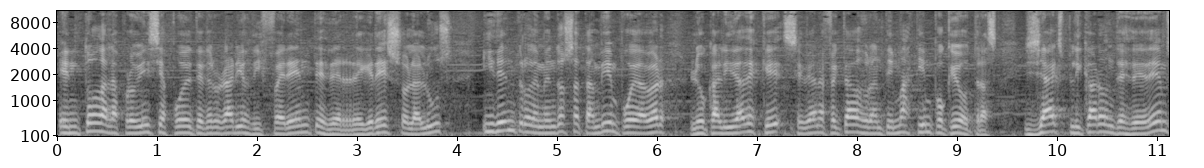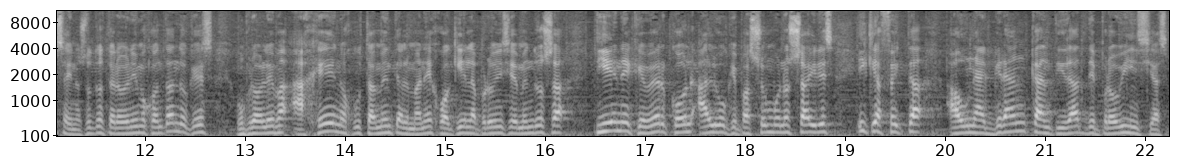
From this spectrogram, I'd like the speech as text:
en todas las provincias puede tener horarios diferentes de regreso la luz y dentro de Mendoza también puede haber localidades que se vean afectadas durante más tiempo que otras. Ya explicaron desde DEMSA y nosotros te lo venimos contando que es un problema ajeno justamente al manejo aquí en la provincia de Mendoza, tiene que ver con algo que pasó en Buenos Aires y que afecta a una gran cantidad de provincias.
